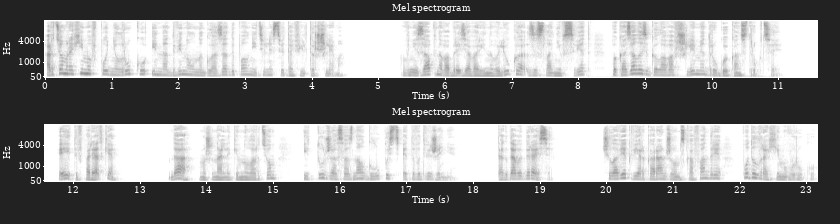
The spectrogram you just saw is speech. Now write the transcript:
Артем Рахимов поднял руку и надвинул на глаза дополнительный светофильтр шлема. Внезапно в обрезе аварийного люка, заслонив свет, показалась голова в шлеме другой конструкции. «Эй, ты в порядке?» «Да», – машинально кивнул Артем и тут же осознал глупость этого движения. «Тогда выбирайся». Человек в ярко-оранжевом скафандре подал Рахимову руку.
